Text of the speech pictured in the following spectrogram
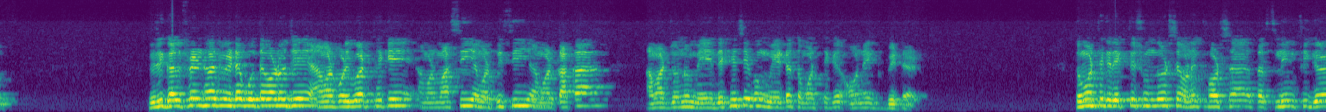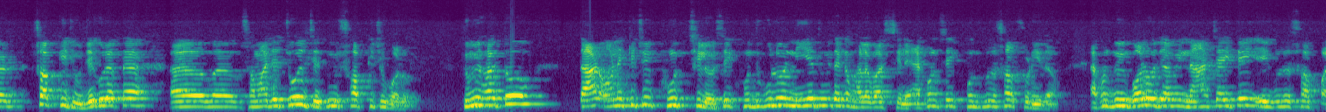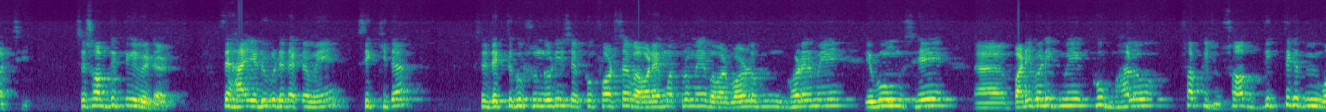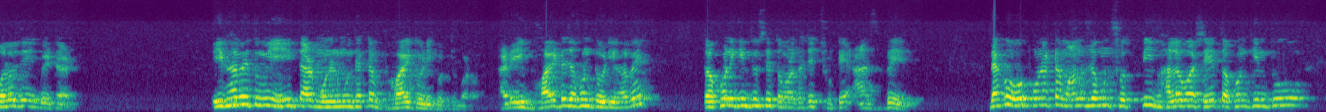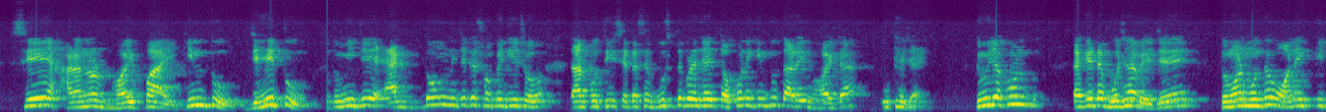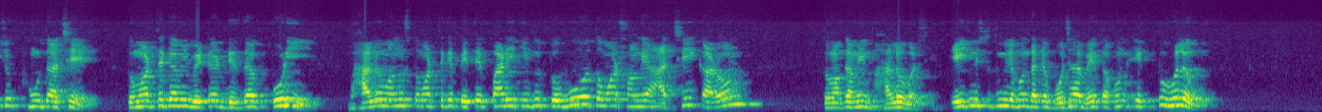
যদি গার্লফ্রেন্ড হয়, তুমি এটা বলতে পারো যে, আমার পরিবার থেকে আমার মাসি, আমার পিসি, আমার কাকা, আমার জন্য মেয়ে দেখেছে এবং মেয়েটা তোমার থেকে অনেক বেটার তোমার থেকে দেখতে সুন্দর, সে অনেক ফর্সা, তার স্লিম ফিগার সব কিছু যেগুলো একটা সমাজে চলছে, তুমি সব কিছু বলো। তুমি হয়তো তার অনেক কিছুই খুঁত ছিল, সেই খুঁতগুলো নিয়ে তুমি তাকে ভালোবাসছিলে, এখন সেই খুঁতগুলো সব সরিয়ে দাও। এখন তুমি বলো যে আমি না চাইতেই এইগুলো সব পাচ্ছি। সে সব দিক থেকে বেটার সে হাই এডুকেটেড একটা মেয়ে, শিক্ষিতা। সে দেখতে খুব সুন্দরী, সে খুব ফর্সা, বাবার একমাত্র মেয়ে, বাবার বড় লোক, ঘরের মেয়ে, এবং সে পারিবারিক মেয়ে, খুব ভালো সব কিছু সব দিক থেকে তুমি বলো যে বেটার এইভাবে তুমি তার মনের মধ্যে একটা ভয় তৈরি করতে পারো। আর এই ভয়টা যখন তৈরি হবে, তখনই কিন্তু সে তোমার কাছে ছুটে আসবে। দেখো, কোন একটা মানুষ যখন সত্যিই ভালোবাসে, তখন কিন্তু সে হারানোর ভয় পায়। কিন্তু যেহেতু তুমি যে একদম নিজেকে সঁপে দিয়েছ, তার প্রতি সেটা সে বুঝতে পেরে যায়, তখনই কিন্তু তার এই ভয়টা উঠে যায়। তুমি যখন তাকে এটা বোঝাবে যে তোমার মধ্যেও অনেক কিছু খুঁত আছে, তোমার থেকে আমি বেটার ডিজার্ভ করি ভালো মানুষ তোমার থেকে পেতে পারি, কিন্তু তবুও তোমার সঙ্গে আছি কারণ তোমাকে আমি ভালোবাসি। এই জিনিসটা তুমি যখন তাকে বোঝাবে, তখন একটু হলেও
